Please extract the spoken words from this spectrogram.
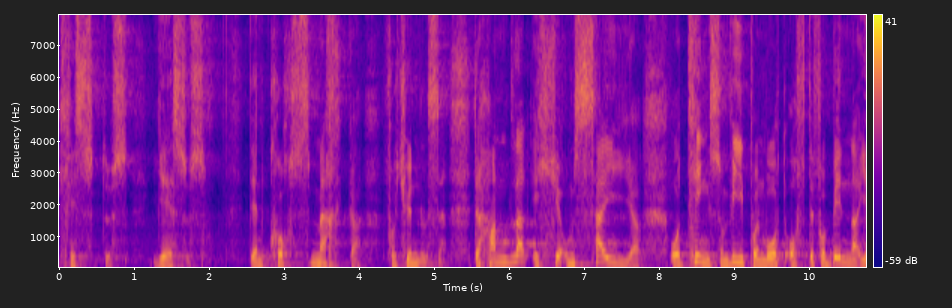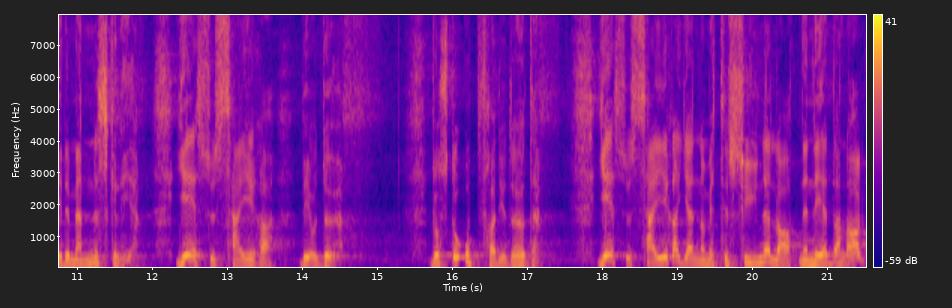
Kristus Jesus. Det er en korsmerka forkynnelse. Det handler ikke om seier og ting som vi på en måte ofte forbinder i det menneskelige. Jesus seira ved å dø. Ved å stå opp fra de døde. Jesus seira gjennom et tilsynelatende nederlag.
